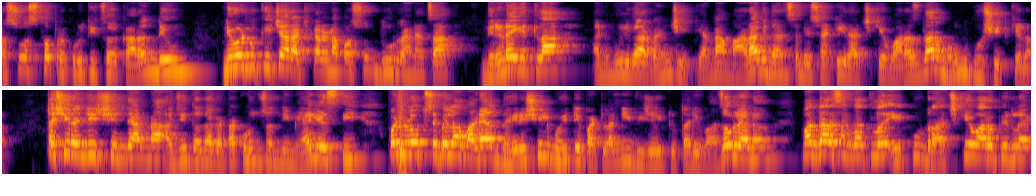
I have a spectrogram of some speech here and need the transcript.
अस्वस्थ प्रकृतीचं कारण देऊन निवडणुकीच्या राजकारणापासून दूर राहण्याचा निर्णय घेतला. आणि मुलगा रणजित यांना माडा विधानसभेसाठी राजकीय वारसदार म्हणून घोषित केलं. तशी रणजित शिंदे यांना अजितदादा गटाकडून संधी मिळाली असती पण लोकसभेला माड्यात धैर्यशील मोहिते पाटलांनी विजयी तुतारी वाजवल्यानं मतदारसंघातलं एकूण राजकीय वारं फिरलंय.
